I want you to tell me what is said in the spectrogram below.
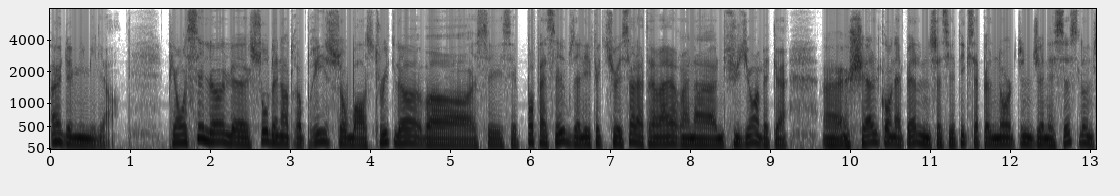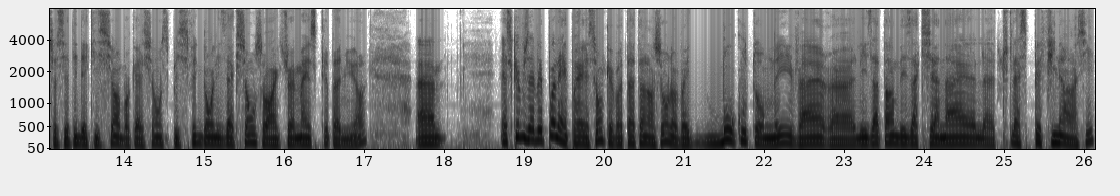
un demi-milliard. Puis on sait, là, le saut d'une entreprise sur Wall Street, là, va, c'est, pas facile. Vous allez effectuer ça à travers une, fusion avec un, Shell qu'on appelle, une société qui s'appelle Norton Genesis, là, une société d'acquisition à vocation spécifique dont les actions sont actuellement inscrites à New York. Euh, est-ce que vous n'avez pas l'impression que votre attention va être beaucoup tournée vers euh, les attentes des actionnaires, tout l'aspect financier,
